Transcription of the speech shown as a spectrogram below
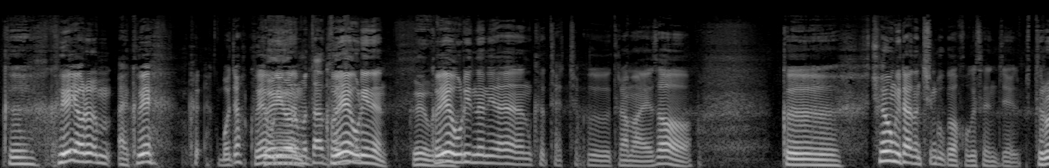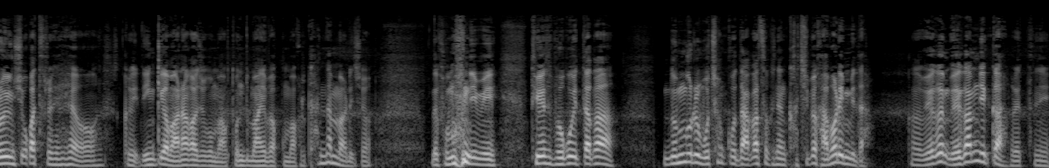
그 그의 여름 아니 그의 그 뭐죠? 그의, 그의 우리는? 그의 우리는 그의 그의, 우리는. 우리는이라는 그, 자- 그 드라마에서 그 최용이라는 친구가 거기서 이제 드로잉 쇼 같은 걸 해요. 그 인기가 많아가지고 막 돈도 많이 받고 막 그렇게 한단 말이죠. 근데 부모님이 뒤에서 보고 있다가 눈물을 못 참고 나가서 그냥 가- 집에 가버립니다. 왜, 가- 왜 갑니까? 그랬더니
